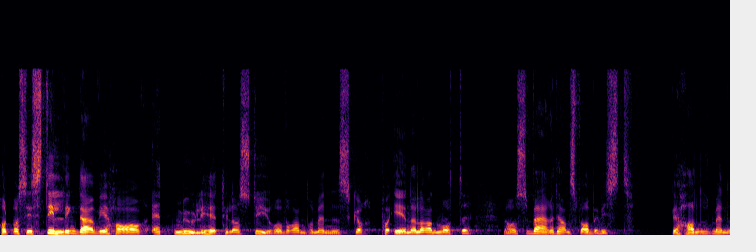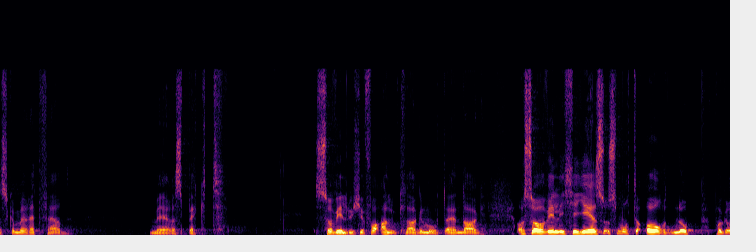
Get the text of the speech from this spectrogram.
holdt på å si, stilling der vi har et mulighet til å styre over andre mennesker på en eller annen måte. La oss være det ansvaret bevisst. Behandle mennesker med rettferd, med respekt. Så vil du ikke få anklagen mot deg en dag. Og så vil ikke Jesus måtte ordne opp pga.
